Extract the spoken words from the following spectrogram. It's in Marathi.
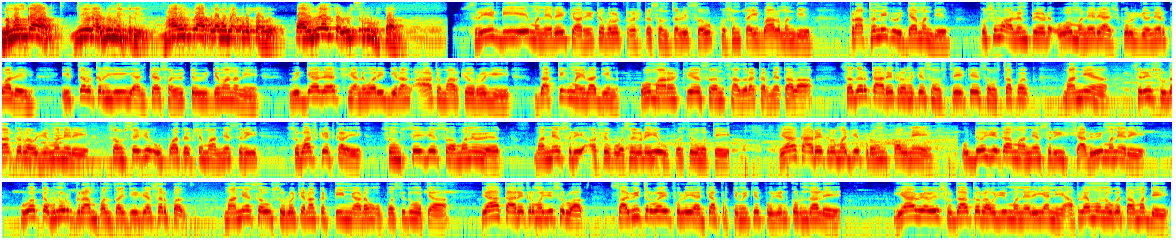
नमस्कार मी राजू मेत्री महाराष्ट्र आपल्यामध्ये आपलं स्वागत. पाहूया सविस्तर वृत्तांत. Shri D A Manere charitable trust संचलित सौ कुसुमताई बाल मंदिर प्राथमिक विद्या मंदिर कुसुम ऑलिम्पियड व Manere high school junior college Ichalkaranji यांच्या संयुक्त विद्यमानाने विद्यालयात शनिवारी दिनांक आठ मार्च रोजी जागतिक महिला दिन व महाराष्ट्रीय सण साजरा करण्यात आला. सदर कार्यक्रमाचे संस्थेचे संस्थापक मान्य श्री सुधाकररावजी मनेरे संस्थेचे उपाध्यक्ष मान्य श्री सुभाष केटकाळे संस्थेचे समन्वयक मान्य श्री अशोक वसगडे हे उपस्थित होते. या कार्यक्रमाचे प्रमुख पाहुणे उद्योजिका मान्य श्री शालवी मनेरे व कबनूर ग्रामपंचायतीच्या सरपंच मान्य सौ सुलोचना कट्टी मॅडम उपस्थित होत्या. या कार्यक्रमाची सुरुवात सावित्रीबाई फुले यांच्या प्रतिमेचे पूजन करून झाले. यावेळी सुधाकररावजी मनेरे यांनी आपल्या मनोगतामध्ये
